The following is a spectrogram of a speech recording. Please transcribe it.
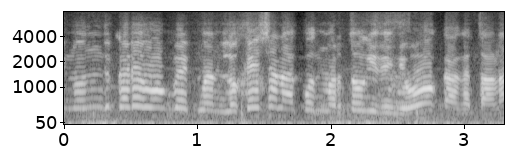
ಇನ್ನೊಂದು ಕಡೆ ಹೋಗ್ಬೇಕು. ನಾನು ಲೊಕೇಶನ್ ಹಾಕೋದು ಮರ್ತೋಗಿದ್ದೀನಿ. ಹೋಗಕ್ಕಾಗತ್ತ ಅಣ್ಣ?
